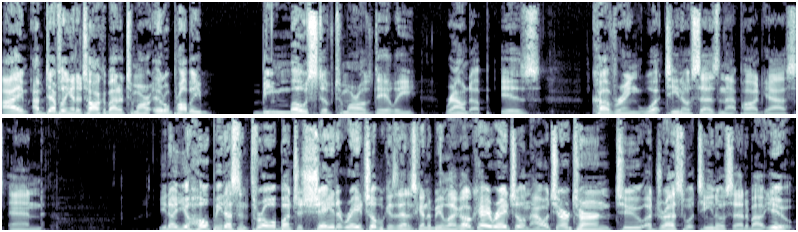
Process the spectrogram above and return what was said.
I, I'm definitely going to talk about it tomorrow. It'll probably be most of tomorrow's daily roundup is covering what Tino says in that podcast. And, you know, you hope he doesn't throw a bunch of shade at Rachel because then it's going to be like, okay, Rachel, now it's your turn to address what Tino said about you.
